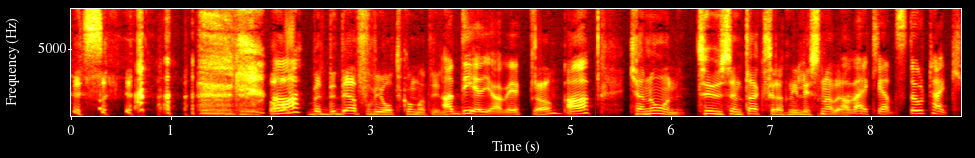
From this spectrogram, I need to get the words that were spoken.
vi säga. ja, Ja. Men det där får vi återkomma till. Ja, det gör vi. Ja. Ja, Kanon! Tusen tack för att ni lyssnade. ja verkligen. Stort tack.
